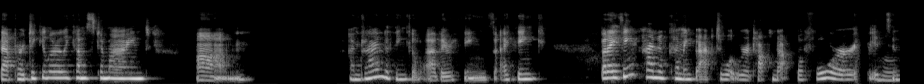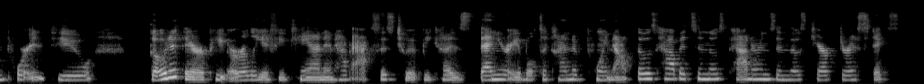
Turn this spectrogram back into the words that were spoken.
that particularly comes to mind um, I'm trying to think of other things. I think, but I think kind of coming back to what we were talking about before, it's mm-hmm. important to go to therapy early if you can and have access to it because then you're able to kind of point out those habits and those patterns and those characteristics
